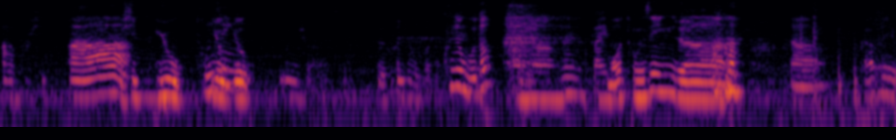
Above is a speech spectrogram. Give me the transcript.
아, 90. 아, 96. 동생인 66. 줄 알았어요. 그 큰형보다. 큰 형보다? 아니야. 형 나이 뭐 동생인 줄 알아. 아. Here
